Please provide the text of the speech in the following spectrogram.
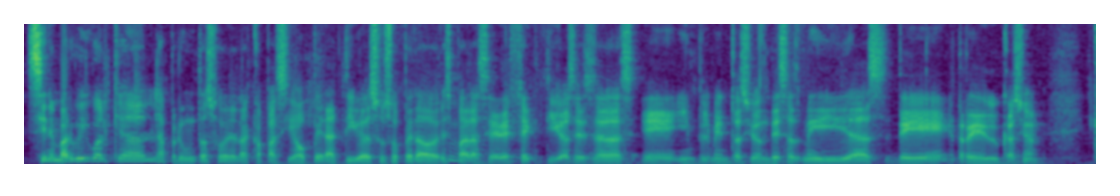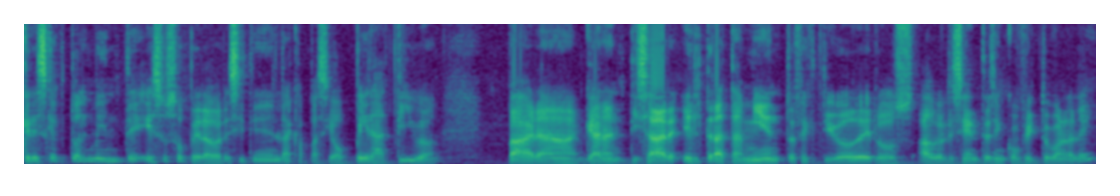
Sin embargo, igual queda la pregunta sobre la capacidad operativa de esos operadores para hacer efectivas esas eh, implementación de esas medidas de reeducación. ¿Crees que actualmente esos operadores sí tienen la capacidad operativa para garantizar el tratamiento efectivo de los adolescentes en conflicto con la ley?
